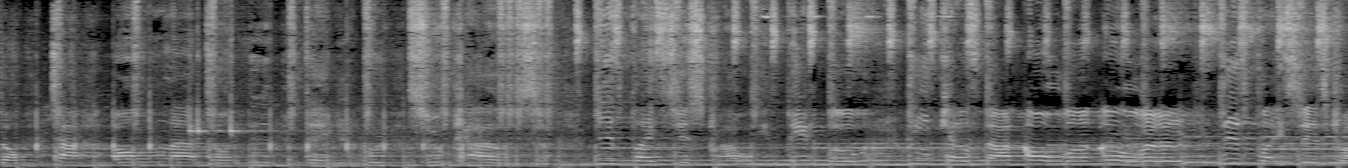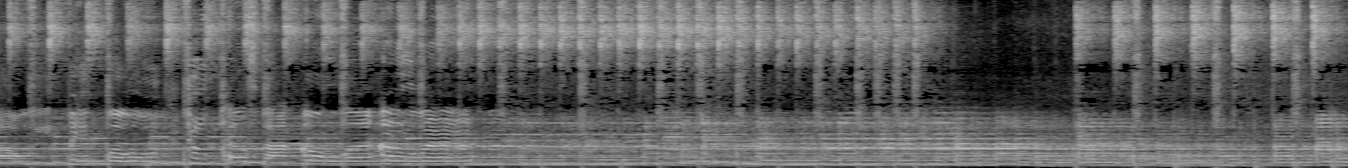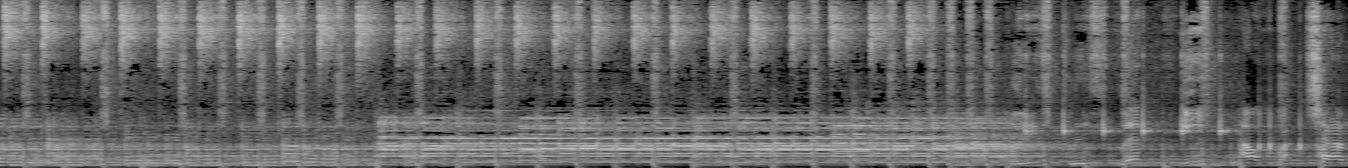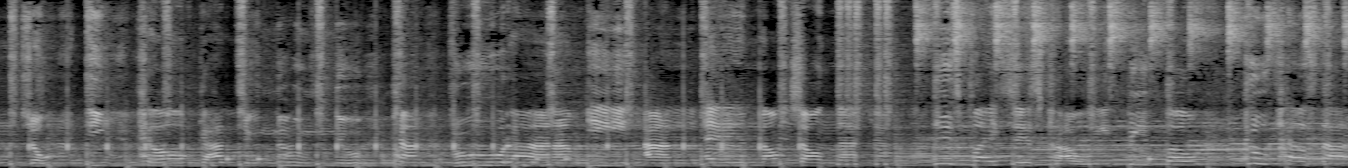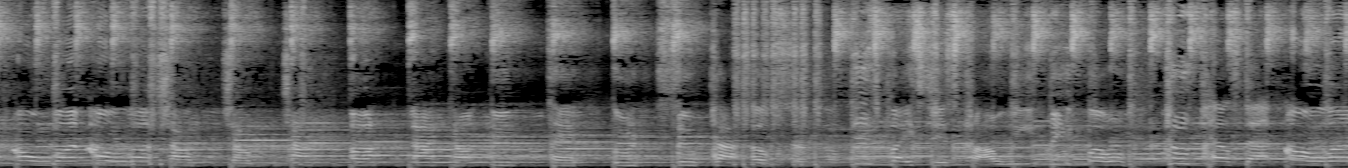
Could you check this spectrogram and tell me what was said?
점점 차올라더는 배울 수가 없어 This place is crowded with people who cares not over 점점 This place is people Who else that over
